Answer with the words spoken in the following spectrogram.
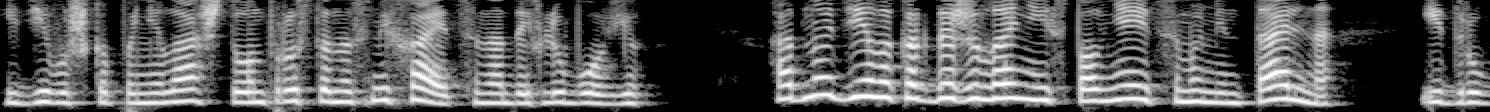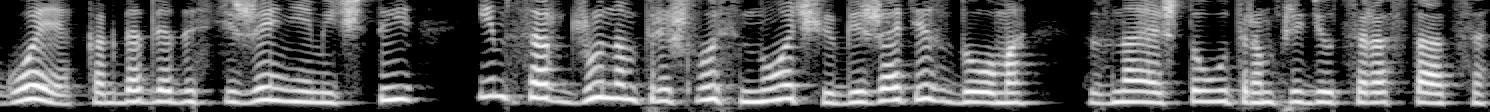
и девушка поняла, что он просто насмехается над их любовью. Одно дело, когда желание исполняется моментально, и другое, когда для достижения мечты им с Арджуном пришлось ночью бежать из дома, зная, что утром придется расстаться.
